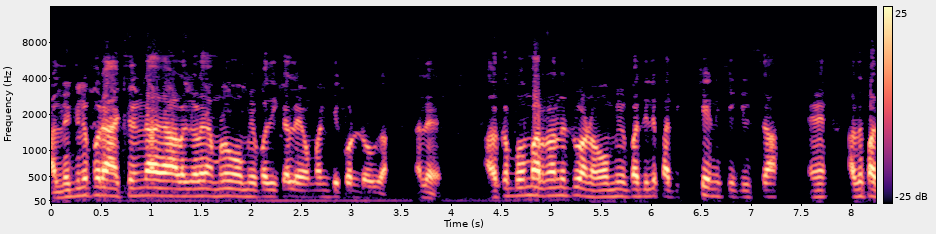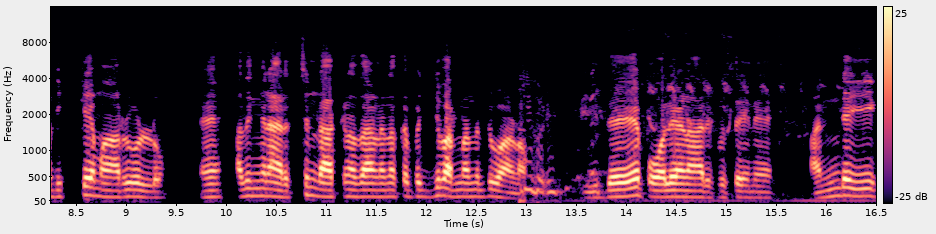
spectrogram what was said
അല്ലെങ്കിൽ ഇപ്പൊ ഒരു ആക്സിഡന്റ് ആയ ആളുകളെ നമ്മൾ ഹോമിയോപ്പതിക്കല്ലേ വണ്ടി കൊണ്ടുപോവുക. അല്ലെ? അതൊക്കെ ഇപ്പം പറഞ്ഞു തന്നിട്ട് വേണം. ഹോമിയോപ്പതിയിൽ പതിക്കാണ് ചികിത്സ അത് പതുക്കെ മാറുകയുള്ളൂ. ഏഹ് അതിങ്ങനെ അരച്ചുണ്ടാക്കണതാണ് എന്നൊക്കെ ഇപ്പൊ പറഞ്ഞു തന്നിട്ട് വേണം? ഇതേപോലെയാണ് ആരിഫ് ഹുസൈന്. അന്റെ ഈ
